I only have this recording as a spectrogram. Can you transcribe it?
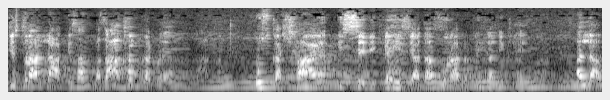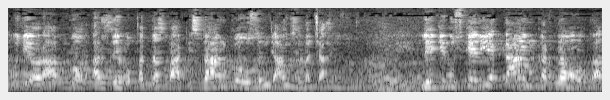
जिस तरह अल्लाह के साथ मज़ाक हम कर रहे हैं, उसका शायद इससे भी कहीं ज़्यादा बुरा नतीजा निकले। अल्लाह मुझे और आपको और अर्ज़ मुकदस पाकिस्तान को उस अंजाम से बचाए। लेकिन उसके लिए काम करना होगा।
